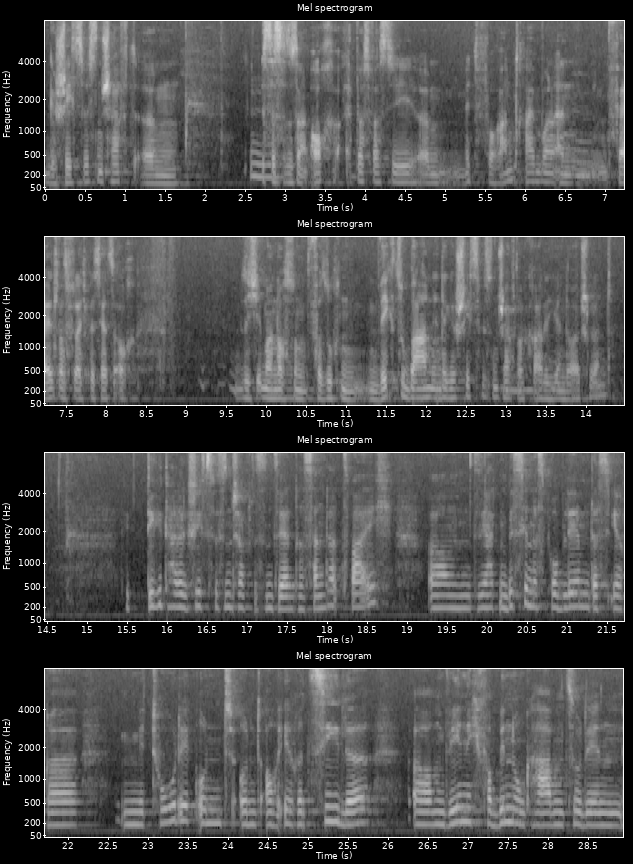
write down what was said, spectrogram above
mhm. Geschichtswissenschaft. Ähm, mhm. Ist das sozusagen auch etwas, was Sie ähm, mit vorantreiben wollen? Ein mhm. Feld, was vielleicht bis jetzt auch sich immer noch so versuchen, einen Weg zu bahnen in der Geschichtswissenschaft, auch gerade hier in Deutschland? Die digitale Geschichtswissenschaft ist ein sehr interessanter Zweig. Ähm, sie hat ein bisschen das Problem, dass ihre Methodik und, und auch ihre Ziele ähm, wenig Verbindung haben zu den,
